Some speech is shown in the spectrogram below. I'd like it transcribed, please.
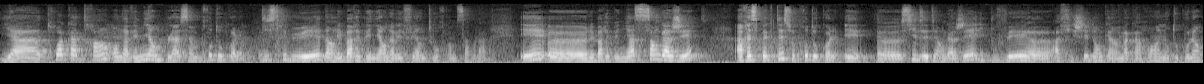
Il y a 3-4 ans, on avait mis en place un protocole distribué dans les bars et peñas. On avait fait un tour comme ça, voilà. Et euh, les bars et peñas s'engageaient à respecter ce protocole. Et euh, s'ils étaient engagés, ils pouvaient euh, afficher donc un macaron, un autocollant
